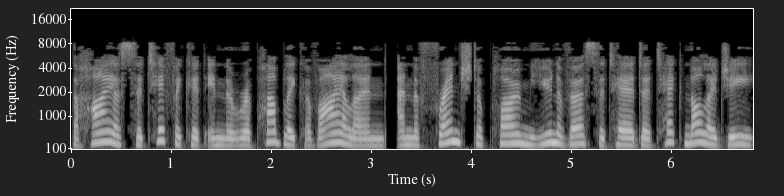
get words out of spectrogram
the Higher Certificate in the Republic of Ireland, and the French Diplôme Universitaire de Technologie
